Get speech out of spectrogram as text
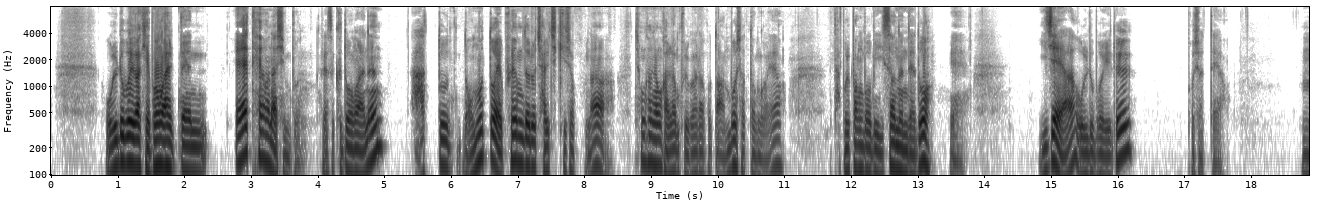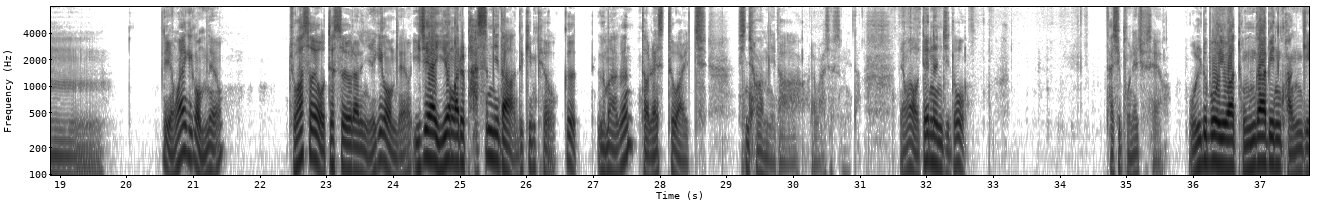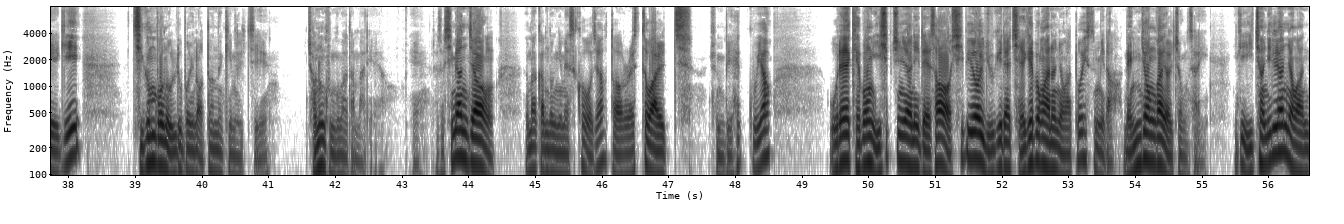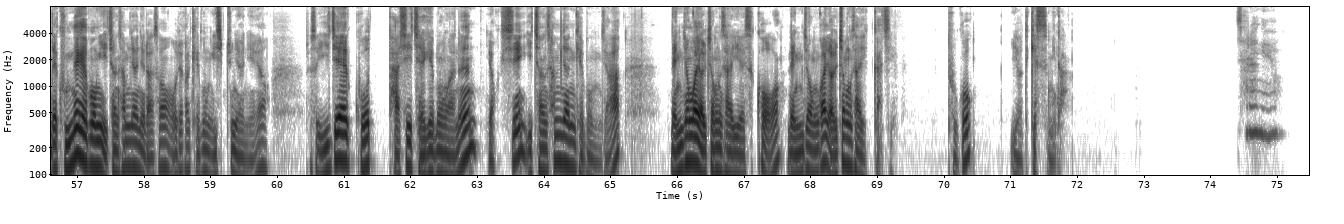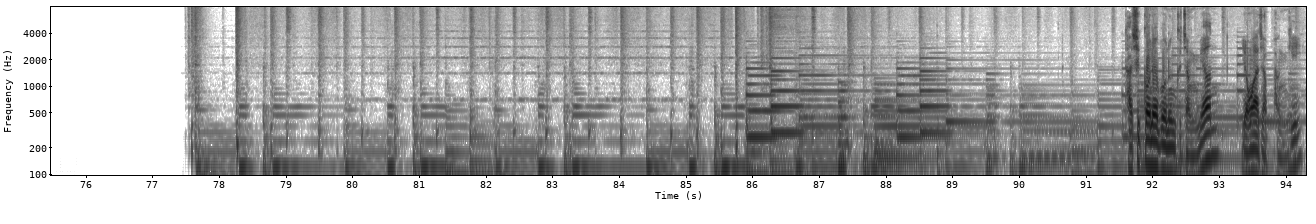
올드보이가 개봉할 때에 태어나신 분. 그래서 그동안은 아, 또 너무 또 FM대로 잘 지키셨구나. 청소년 관람 불가라고 또 안 보셨던 거예요. 다 볼 방법이 있었는데도, 예. 이제야 올드보이를 보셨대요. 음, 근데 영화 얘기가 없네요. 좋았어요, 어땠어요? 라는 얘기가 없네요. 이제야 이 영화를 봤습니다. 느낌표 끝. 음악은 The Last Waltz 신청합니다. 라고 하셨습니다. 영화 어땠는지도 다시 보내주세요. 올드보이와 동갑인 관객이 지금 본 올드보이는 어떤 느낌일지 저는 궁금하단 말이에요. 예. 그래서 심현정 음악 감독님의 스코어죠. The Last Waltz 준비했고요. 올해 개봉 20주년이 돼서 12월 6일에 재개봉하는 영화 또 있습니다. 냉정과 열정 사이. 이게 2001년 영화인데 국내 개봉이 2003년이라서 올해가 개봉 20주년이에요. 그래서 이제 곧 다시 재개봉하는 역시 2003년 개봉작 냉정과 열정 사이의 스코어 냉정과 열정 사이까지 두 곡 이어 듣겠습니다. 사랑해 다시 꺼내보는 그 장면, 영화 자판기.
